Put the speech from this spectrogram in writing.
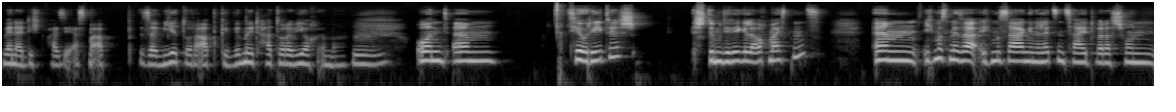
wenn er dich quasi erstmal abserviert oder abgewimmelt hat oder wie auch immer. Mhm. Und ähm, theoretisch stimmt die Regel auch meistens. Ähm, ich, muss mir ich muss sagen, in der letzten Zeit war das schon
